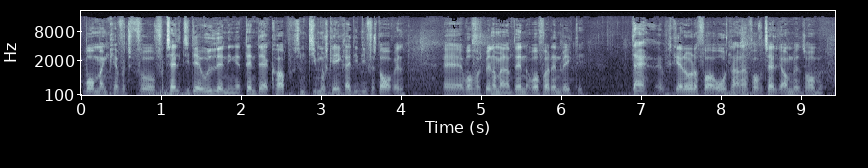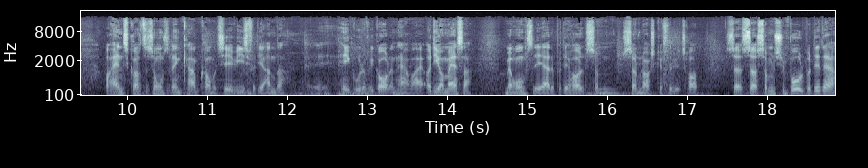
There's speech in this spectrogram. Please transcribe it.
hvor man kan få, få fortalt de der udlændinge, at den der kop, som de måske ikke rigtig lige forstår, vel? Øh, hvorfor spiller man om den, og hvorfor er den vigtig? Der skal jeg love dig for, at Rosen han om fortalt tror jeg og hans koncentration til den kamp kommer til at vise for de andre, øh, hey gutter, vi går den her vej. Og de har masser med Rungsted hjerte på det hold, som, som nok skal følge trop. Så, så som symbol på det der,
